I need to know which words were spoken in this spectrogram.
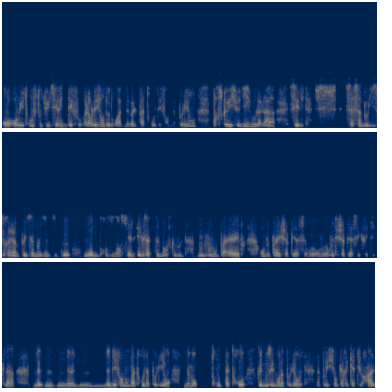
on, lui trouve toute une série de défauts. Alors les gens de droite ne veulent pas trop défendre Napoléon, parce qu'ils se disent, oulala, ça symboliserait un peu, il symbolise un petit peu l'homme providentiel, exactement ce que nous ne voulons pas être. On ne veut pas échapper à, on veut échapper à ces critiques-là. Ne, ne, défendons pas trop Napoléon, pas trop que nous aimons Napoléon. La position caricaturale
